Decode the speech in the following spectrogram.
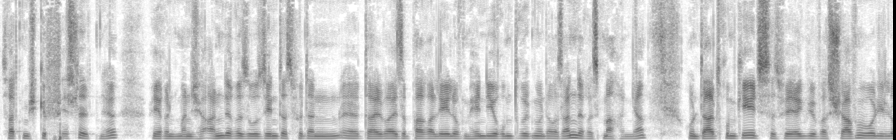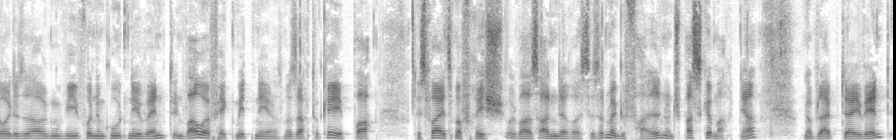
es hat mich gefesselt, ne? während manche andere so sind, dass wir dann äh, teilweise parallel auf dem Handy rumdrücken und was anderes machen, ja. Und darum geht's, dass wir irgendwie was schaffen, wo die Leute da irgendwie von einem guten Event den Wow-Effekt mitnehmen, dass man sagt, okay, boah, das war jetzt mal frisch oder was anderes, das hat mir gefallen und Spaß gemacht, ja. Und dann bleibt der Event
